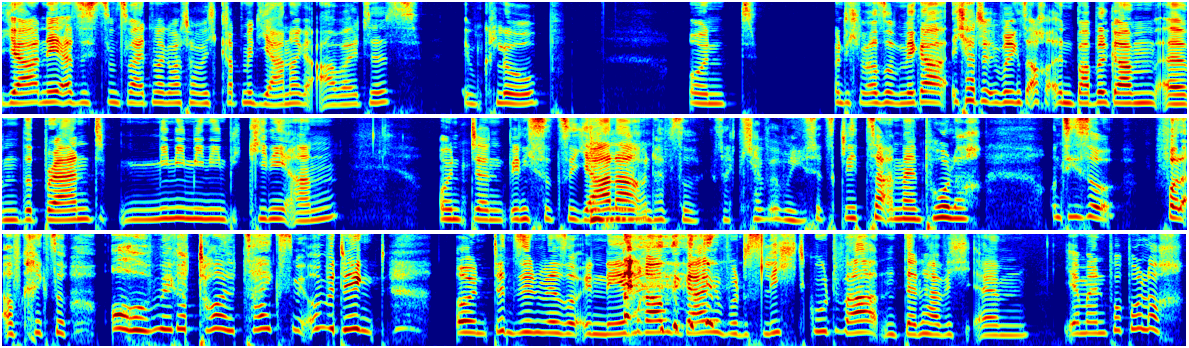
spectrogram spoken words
ja, nee, als ich es zum zweiten Mal gemacht habe, habe ich gerade mit Jana gearbeitet im Club und und ich war so mega, ich hatte übrigens auch in Bubblegum ähm, The Brand Mini Mini Bikini an und dann bin ich so zu Jana Mhm. und habe so gesagt, ich habe übrigens jetzt Glitzer an meinem Poloch und sie so voll aufgeregt so, oh, mega toll, zeig's mir unbedingt. Und dann sind wir so in den Nebenraum gegangen, wo das Licht gut war. Und dann habe ich ähm, ihr mein Popoloch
